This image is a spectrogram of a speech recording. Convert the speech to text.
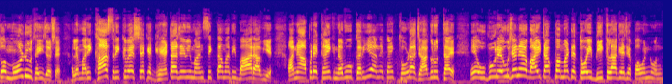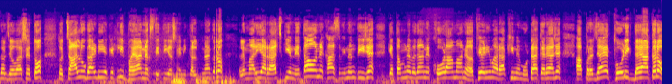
તો મોડું થઈ જશે. એટલે મારી ખાસ રિક્વેસ્ટ છે કે ઘેંટા જેવી માનસિકતામાંથી બહાર આવીએ અને આપણે કંઈક નવું કરીએ અને કંઈક થોડા જાગૃત થાય. એ ઊભું રહેવું છે ને આ બાઇટ આપવા માટે તોય બીક લાગે છે. પવનનું અંદર જવાશે તો. તો ચાલુ ગાડી એ કેટલી ભયાનક સ્થિતિ હશે એની કલ્પના કરો. એટલે મારી આ રાજકીય નેતાઓને ખાસ વિનંતી છે કે તમને બધાને ખોળામાં અને હથેળીમાં રાખીને મોટા કર્યા છે. આ પ્રજાએ થોડીક દયા કરો.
